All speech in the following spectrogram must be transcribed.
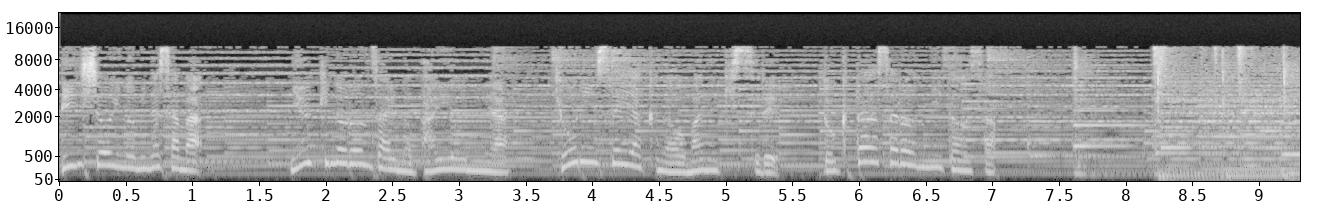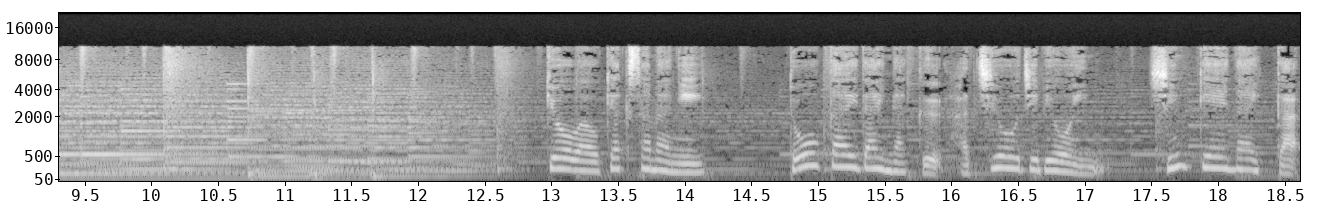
臨床医の皆様入気の論剤のパイオニア恐林製薬がお招きするドクターサロンにどうぞ。今日はお客様に東海大学八王子病院神経内科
